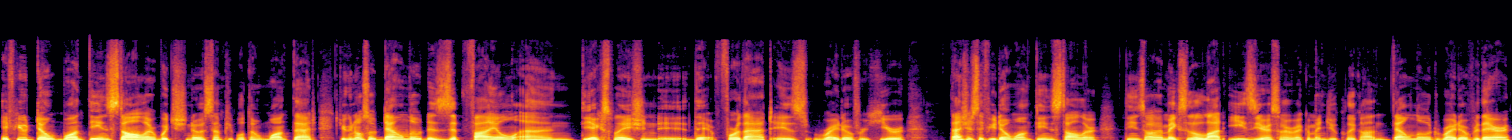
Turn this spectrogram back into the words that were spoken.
if you don't want the installer, which you know some people don't want that, you can also download the zip file and the explanation eh, for that is right over here. That's just if you don't want the installer. The installer makes it a lot easier, so I recommend you click on download right over there,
